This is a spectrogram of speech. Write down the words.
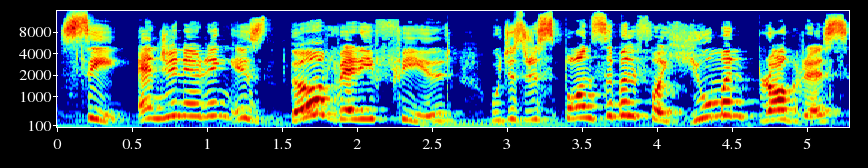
See, engineering is the very field which is responsible for human progress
